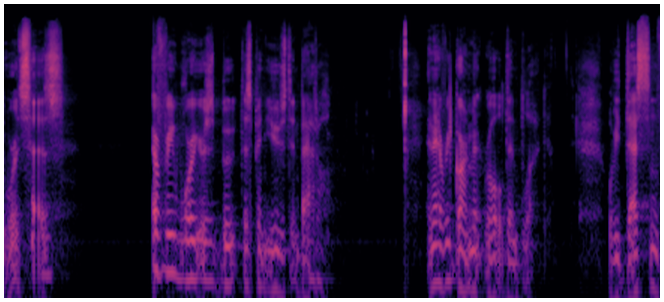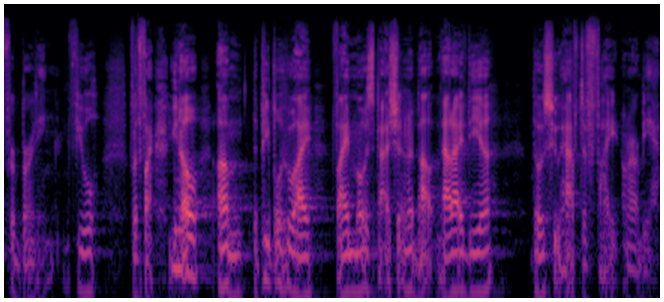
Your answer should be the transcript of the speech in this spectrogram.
The word says every warrior's boot that's been used in battle and every garment rolled in blood will be destined for burning and fuel for the fire. You know, um, the people who I find most passionate about that idea those who have to fight on our behalf.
